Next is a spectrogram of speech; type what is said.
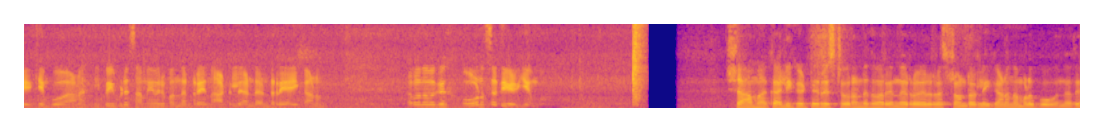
കഴിക്കാൻ പോവുകയാണ്. ഇപ്പോൾ ഇവിടെ സമയം ഒരു പന്ത്രണ്ടര നാട്ടിൽ രണ്ട് രണ്ടര ആയി കാണും. അപ്പോൾ നമുക്ക് ഓണസദ്യ കഴിക്കാൻ പോകും ഷാമ കാലിക്കട്ട് റെസ്റ്റോറന്റ് എന്ന് പറയുന്ന ഒരു റെസ്റ്റോറന്റിലേക്കാണ് നമ്മൾ പോകുന്നത്.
